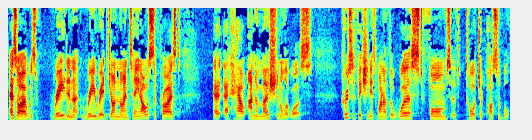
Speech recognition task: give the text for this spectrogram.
As I was read and reread John 19, I was surprised at, at how unemotional it was. Crucifixion is one of the worst forms of torture possible.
